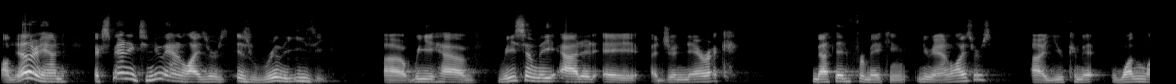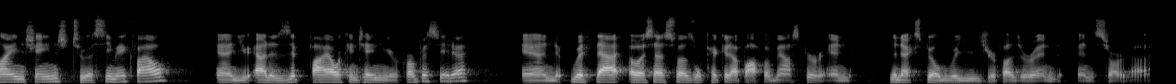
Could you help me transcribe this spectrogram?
on the other hand, expanding to new analyzers is really easy. Uh, we have recently added a, a generic method for making new analyzers. Uh, you commit one line change to a CMake file, and you add a zip file containing your corpus data. And with that, OSS Fuzz will pick it up off of master, and the next build will use your fuzzer and, and, start, uh,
